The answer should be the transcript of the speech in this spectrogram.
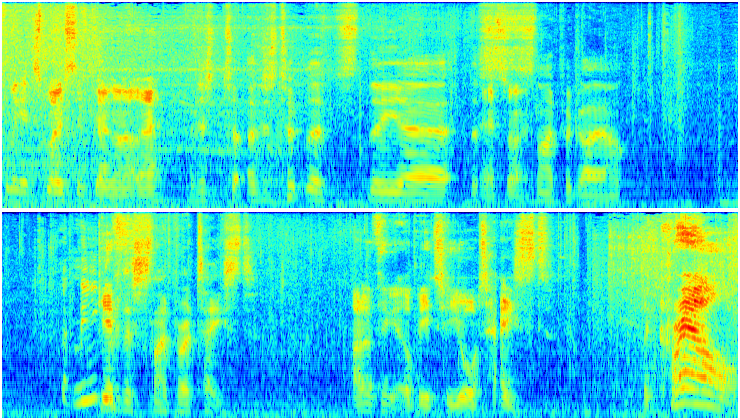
something explosive going on out there. I just took I just took the the uh, the Yeah, sniper guy out. Let me give, Give- this sniper a taste. I don't think it'll be to your taste. The Kryll.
